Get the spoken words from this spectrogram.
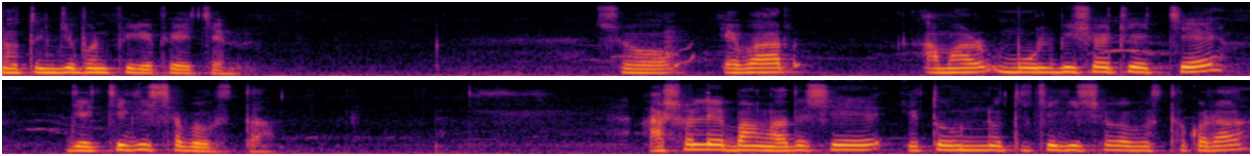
নতুন জীবন ফিরে পেয়েছেন। সো এবার আমার মূল বিষয়টি হচ্ছে যে চিকিৎসা ব্যবস্থা। আসলে বাংলাদেশে এত উন্নত চিকিৎসা ব্যবস্থা করা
